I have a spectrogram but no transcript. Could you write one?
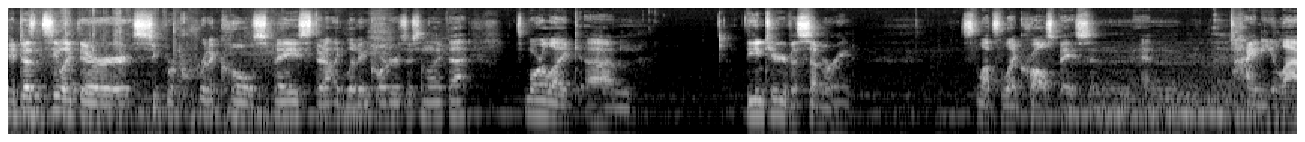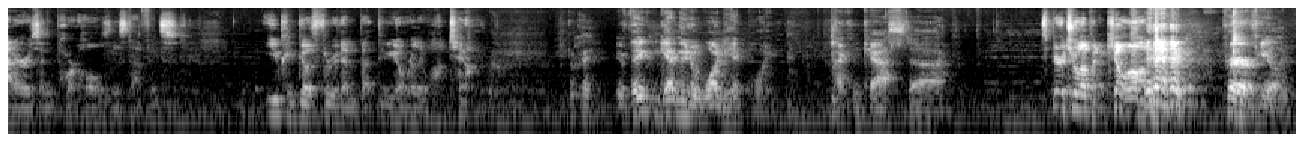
it doesn't seem like they're super critical space. They're not like living quarters or something like that. It's more like um, the interior of a submarine. It's lots of like crawl space and and tiny ladders and portholes and stuff. It's you can go through them, but you don't really want to. Okay. If they can get me to one hit point, I can cast uh, Spiritual weapon, kill all of them. Prayer of Healing.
